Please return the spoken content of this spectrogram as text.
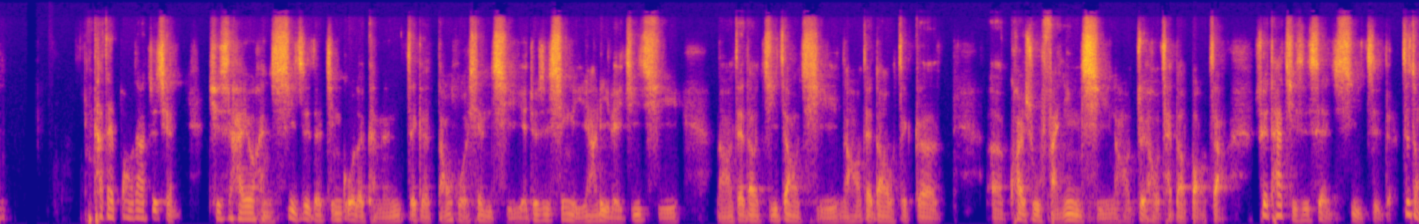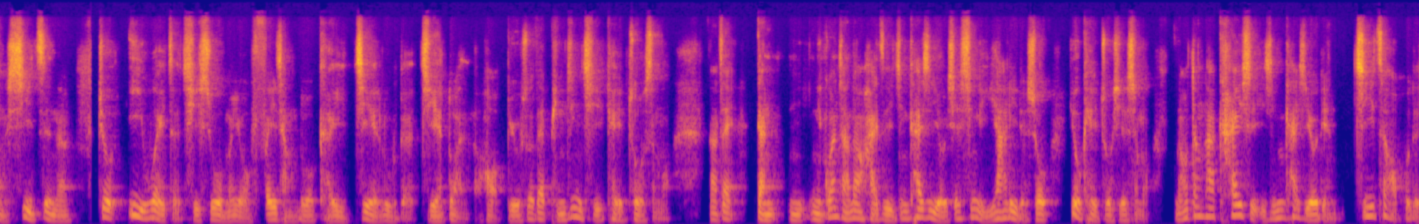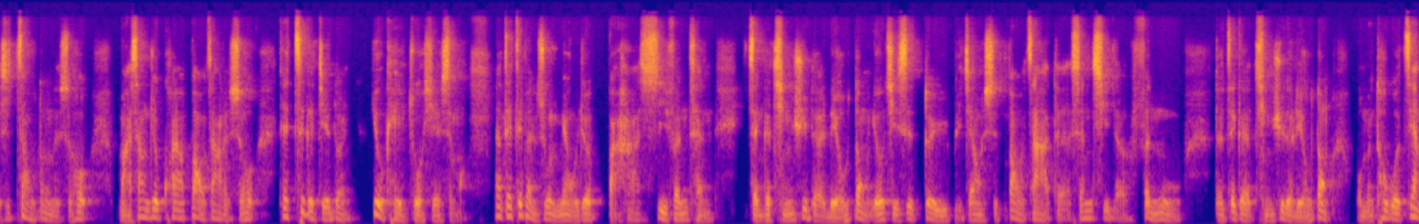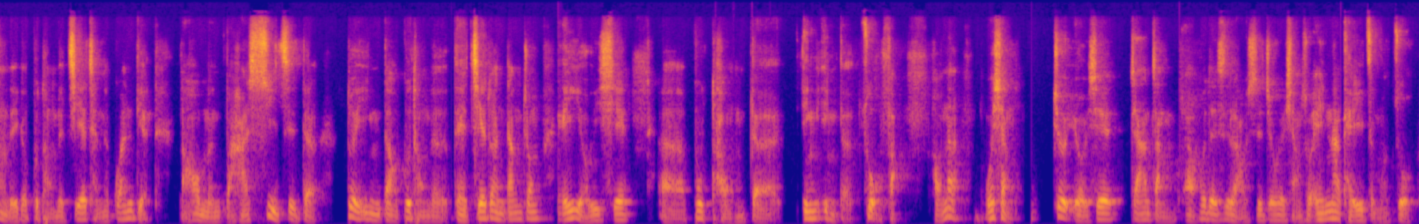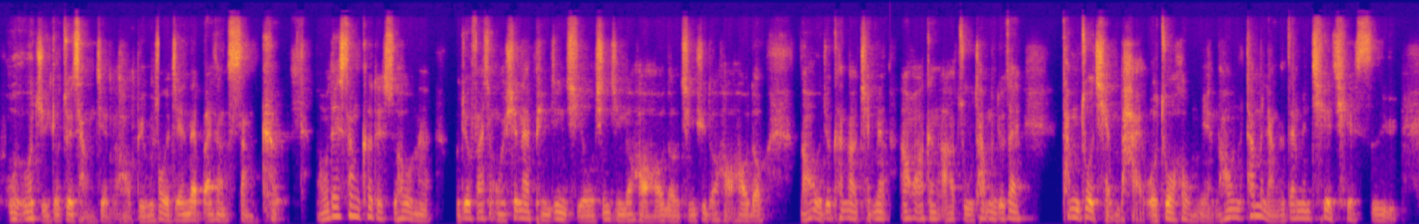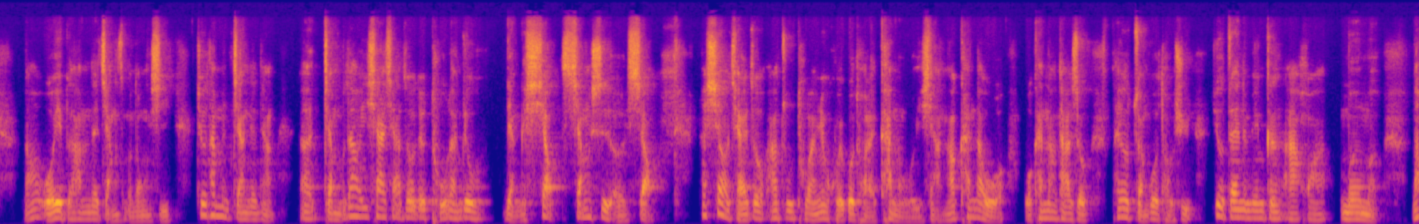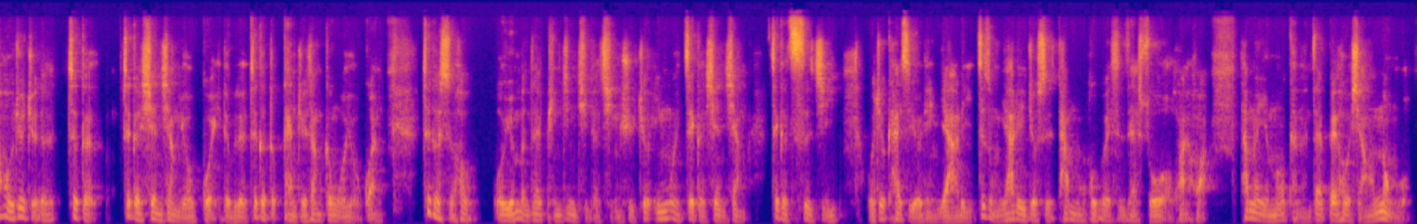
他在爆炸之前，其实还有很细致的经过了可能这个导火线期，也就是心理压力累积期，然后再到急躁期，然后再到这个。呃，快速反应期，然后最后才到爆炸，所以它其实是很细致的。这种细致呢，就意味着其实我们有非常多可以介入的阶段了哈。比如说在平静期可以做什么？那在感你你观察到孩子已经开始有一些心理压力的时候，又可以做些什么？然后当他开始已经开始有点急躁或者是躁动的时候，马上就快要爆炸的时候，在这个阶段又可以做些什么？那在这本书里面，我就把它细分成整个情绪的流动，尤其是对于比较是爆炸的、生气的、愤怒的这个情绪的流动，我们透过这样的一个不同的阶层的观点，然后我们把它细致的对应到不同的在阶段当中，也有一些呃不同的。因应的做法，好，那我想就有些家长啊，或者是老师就会想说，哎，那可以怎么做？我我举一个最常见的哈，比如说我今天在班上上课，然后在上课的时候呢，我就发现我现在平静期，我心情都好好的，情绪都好好的，然后我就看到前面阿花跟阿朱他们就在，他们坐前排，我坐后面，然后他们两个在那边窃窃私语，然后我也不知道他们在讲什么东西，就他们讲讲讲，呃，讲不到一下下之后，就突然就两个笑，相视而笑。那笑起来之后，阿朱突然又回过头来看了我一下，然后看到我，我看到他的时候，他又转过头去，又在那边跟阿花摸摸，然后我就觉得这个这个现象有鬼，对不对？这个都感觉上跟我有关。这个时候，我原本在平静期的情绪，就因为这个现象，这个刺激，我就开始有点压力。这种压力就是他们会不会是在说我坏话？他们有没有可能在背后想要弄我？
